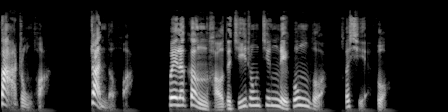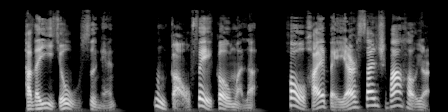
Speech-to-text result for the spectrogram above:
大众化、战斗化。为了更好的集中精力工作和写作，他在一九五四年用稿费购买了后海北沿三十八号院，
